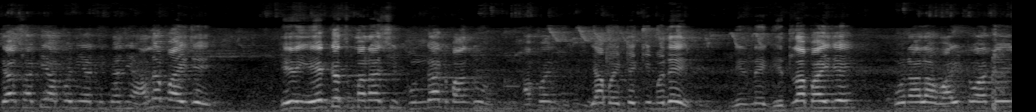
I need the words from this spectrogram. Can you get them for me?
त्यासाठी आपण या ठिकाणी आलं पाहिजे. हे एकच मनाशी खुंगाट बांधून आपण या बैठकीमध्ये निर्णय घेतला पाहिजे. कोणाला वाईट वाटेल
